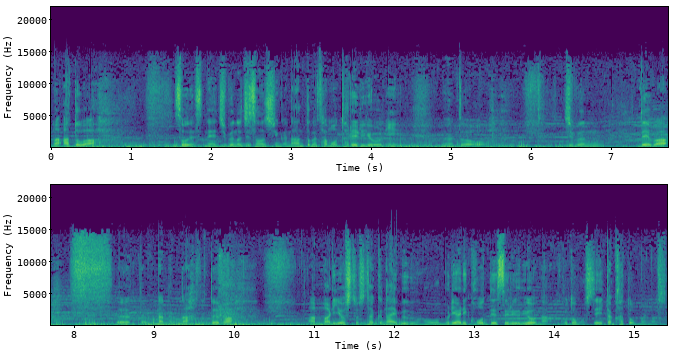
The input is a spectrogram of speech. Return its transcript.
まあ、あとはそうですね。自分の自尊心がなんとか保たれるように、うんと、自分では、うんと、なんだろうな。例えばあんまり良しとしたくない部分を無理やり肯定するようなこともしていたかと思います。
